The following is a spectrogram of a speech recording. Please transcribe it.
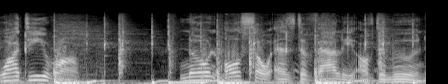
Wadi Rum, known also as the Valley of the Moon,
